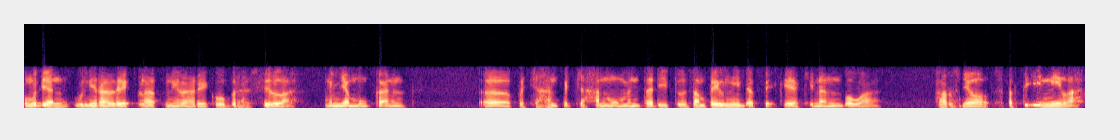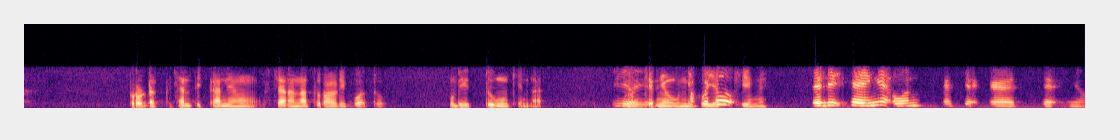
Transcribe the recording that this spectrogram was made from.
kemudian Unilareko berhasil lah menyambungkan uh, pecahan-pecahan momen tadi itu sampai Uni dapat keyakinan bahwa harusnya seperti inilah produk kecantikan yang secara natural dibuat tuh. Udah itu mungkin lah. Iya, iya. Akhirnya Uni kok yakin. Jadi kayaknya Un kecek keceknya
